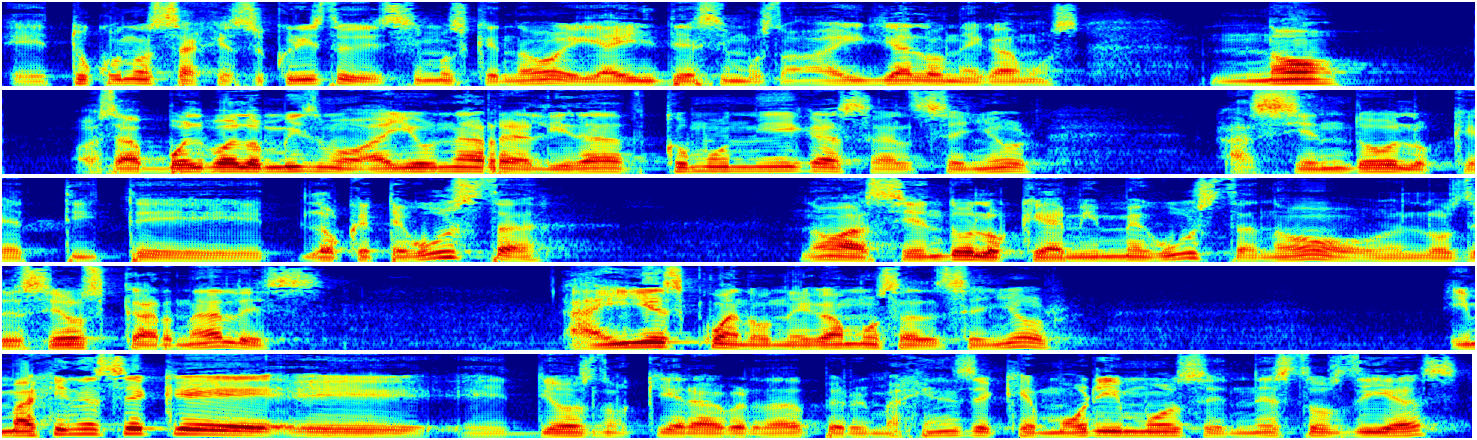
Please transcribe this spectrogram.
eh, tú conoces a Jesucristo y decimos que no, y ahí decimos, no, ahí ya lo negamos. No, o sea, vuelvo a lo mismo, hay una realidad. ¿Cómo niegas al Señor? Haciendo lo que a ti te, lo que te gusta, ¿no? Haciendo lo que a mí me gusta, ¿no? Los deseos carnales. Ahí es cuando negamos al Señor. Imagínense que eh, eh, Dios no quiera, ¿verdad? Pero imagínense que morimos en estos días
